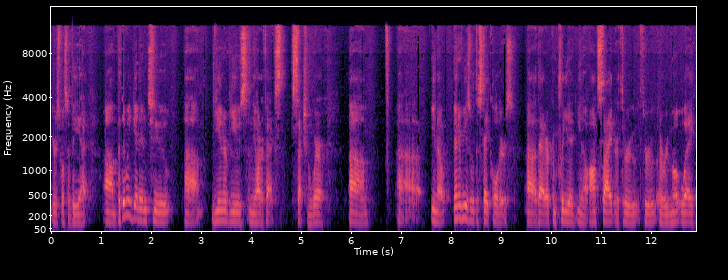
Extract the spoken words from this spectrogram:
you're supposed to be at. Um, but then we get into um, the interviews and the artifacts section where, um, uh, you know, interviews with the stakeholders, uh, that are completed, you know, on site or through through a remote way,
